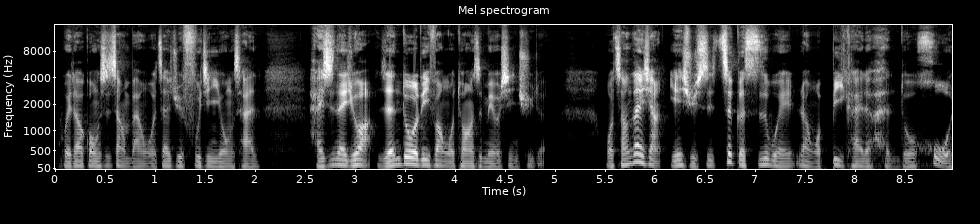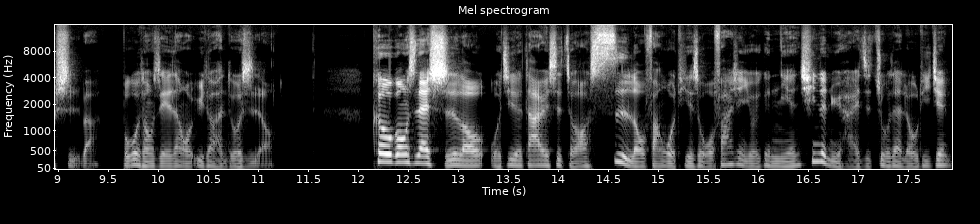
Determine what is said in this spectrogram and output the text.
回到公司上班，我再去附近用餐。还是那句话，人多的地方我通常是没有兴趣的。我常在想，也许是这个思维让我避开了很多祸事吧。不过，同时也让我遇到很多事哦。客户公司在十楼，我记得大约是走到四楼防火梯的时候，我发现有一个年轻的女孩子坐在楼梯间。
